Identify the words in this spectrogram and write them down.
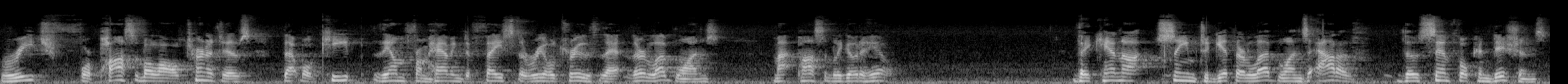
reach for possible alternatives that will keep them from having to face the real truth that their loved ones might possibly go to hell. They cannot seem to get their loved ones out of those sinful conditions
